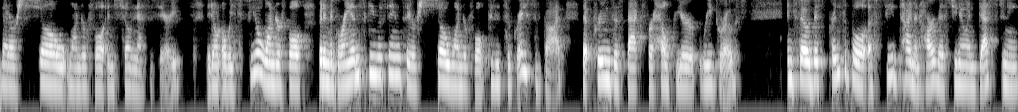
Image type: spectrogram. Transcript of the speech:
that are so wonderful and so necessary. They don't always feel wonderful, but in the grand scheme of things, they are so wonderful because it's the grace of God that prunes us back for healthier regrowth. And so, this principle of seed time and harvest, you know, in destiny,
